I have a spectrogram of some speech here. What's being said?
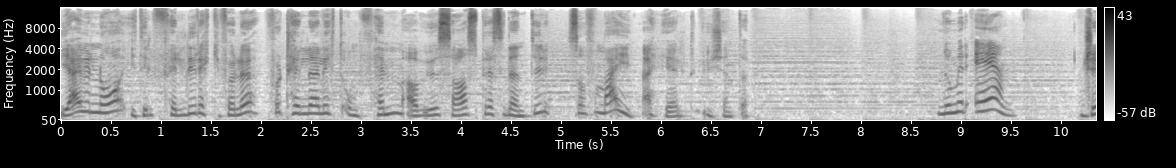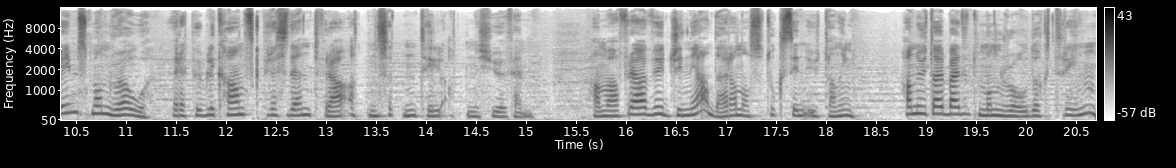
Jeg vil nå, i tilfeldig rekkefølge, fortelle deg litt om fem av USAs presidenter som for meg er helt ukjente. Nummer én. James Monroe, republikansk president fra 1817 til 1825. Han var fra Virginia, der han også tok sin utdanning. Han utarbeidet Monroe-doktrinen,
